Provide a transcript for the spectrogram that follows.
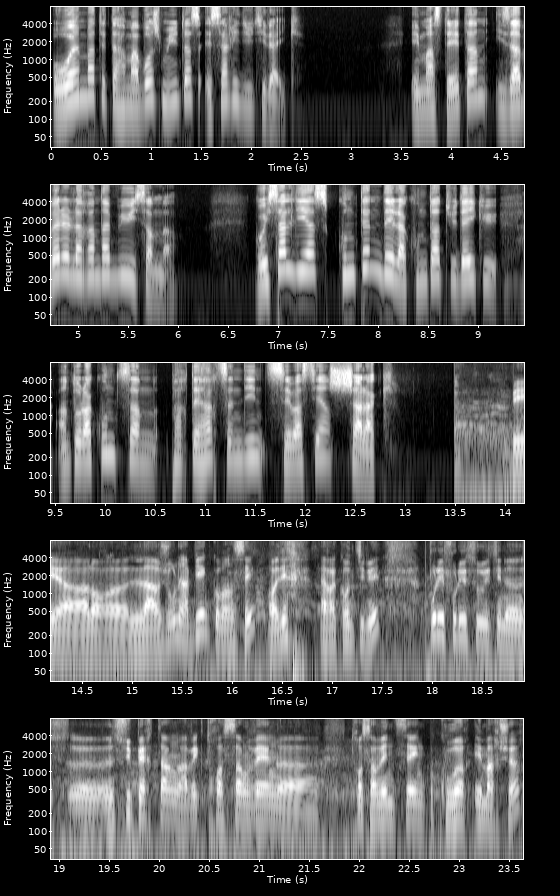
Oen bat eta hamabos minutaz ezarri dutilaik. Emazteetan, Isabel Larandabu izan da. Goizaldiaz, kunten dela kuntatu daiku antolakuntzan parte hartzen din Sebastian Chalak. Euh, alors euh, la journée a bien commencé, on va dire, elle va continuer. Pour les folies un, euh, un super temps avec 320, euh, 325 coureurs et marcheurs,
